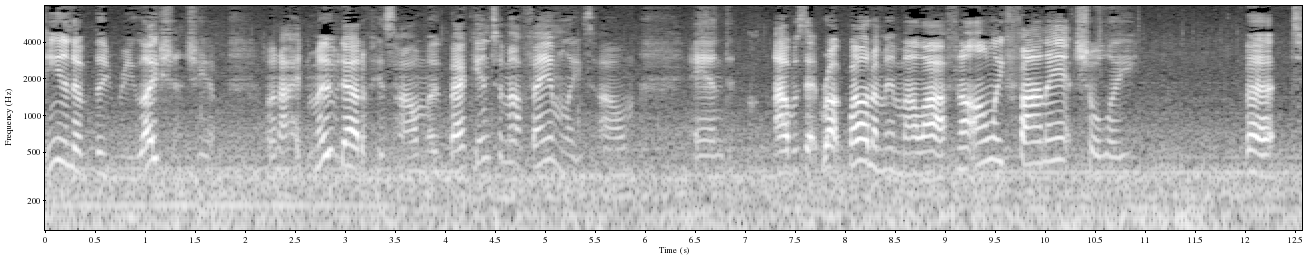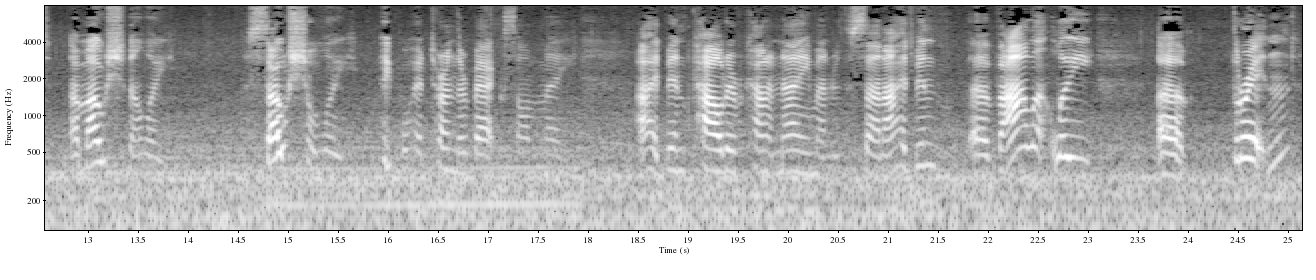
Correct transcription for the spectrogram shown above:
end of the relationship. When I had moved out of his home, moved back into my family's home, and I was at rock bottom in my life, not only financially, but emotionally, socially. People had turned their backs on me. I had been called every kind of name under the sun. I had been uh, violently uh, threatened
